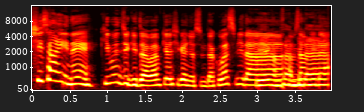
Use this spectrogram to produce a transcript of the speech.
시사인의 김은지 기자와 함께한 시간이었습니다. 고맙습니다. 예, 감사합니다. 감사합니다.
